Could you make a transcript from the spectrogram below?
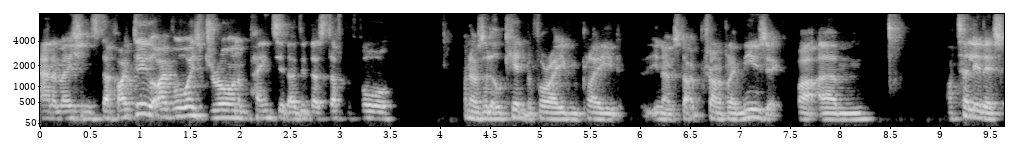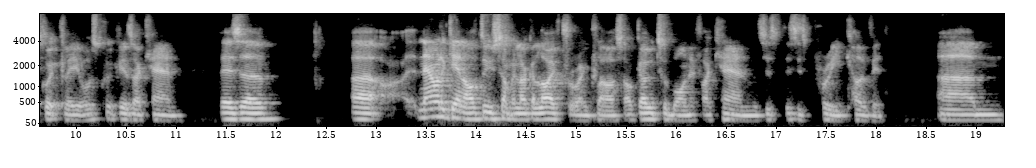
animation stuff. I do i've always drawn and painted. I did that stuff before when i was a little kid before i even played you know started trying to play music. But um i'll tell you this quickly or as quickly as i can. There's a uh, now and again i'll do something like a live drawing class. I'll go to one if i can which is this is pre-covid. Um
